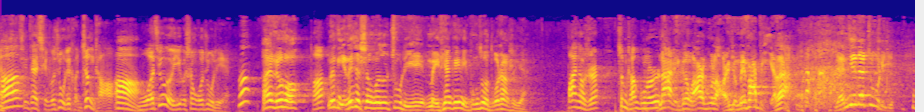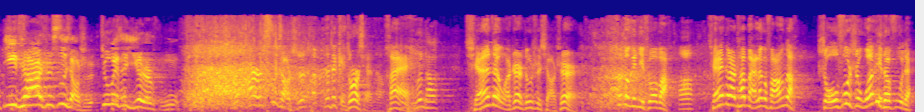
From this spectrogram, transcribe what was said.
啊现在请个助理很正常啊我就有一个生活助理，啊，哎，刘总啊那你那个生活助理每天给你工作多长时间？八小时正常工作日。那你跟我二姑姥爷就没法比了，人家那助理一天二十四小时就为他一个人服务。二十四小时，那得给多少钱呢？嗨你，问他，钱在我这儿都是小事儿。这么跟你说吧，啊，前一段他买了个房子，首付是我给他付的。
